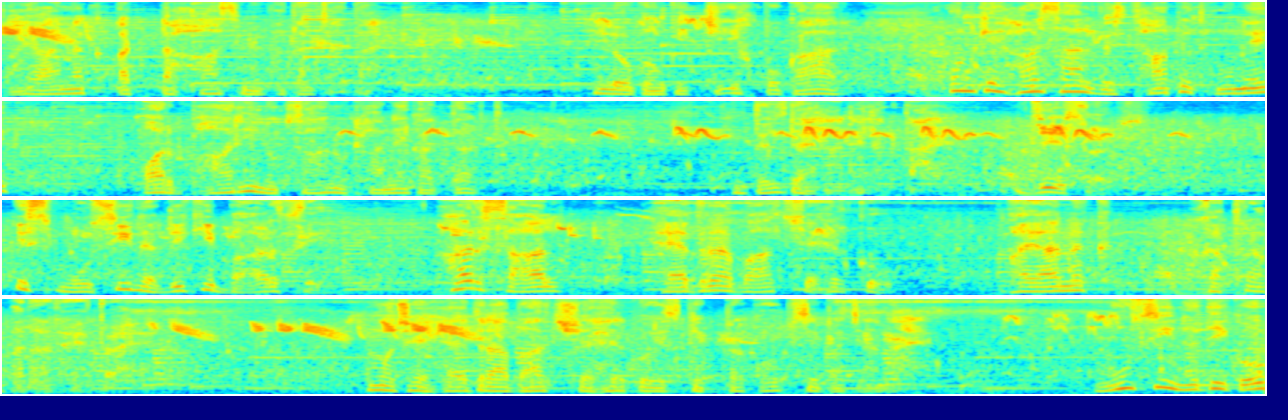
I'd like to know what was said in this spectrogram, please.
भयानक अट्टहास में बदल जाता है। लोगों की चीख पुकार उनके हर साल विस्थापित होने और भारी नुकसान उठाने का दर्द दिल दहलाने लगता है। जी सर इस मूसी नदी की बाढ़ से हर साल हैदराबाद शहर को भयानक खतरा बना रहता है। मुझे हैदराबाद शहर को इसके प्रकोप से बचाना है। मूसी नदी को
